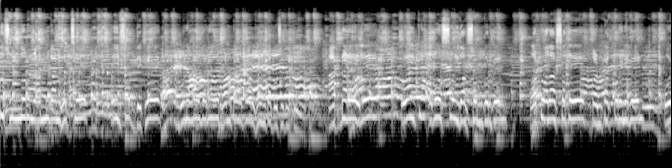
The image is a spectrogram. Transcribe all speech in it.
এত সুন্দর নাম গান হচ্ছে, এইসব দেখে মনে হয় যেন ঘণ্টার পর ঘণ্টা বসে থাকি। আপনারা এলে এইটা অবশ্যই দর্শন করবেন, অটোওয়ালার সাথে কন্ট্যাক্ট করে নেবেন, ওই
